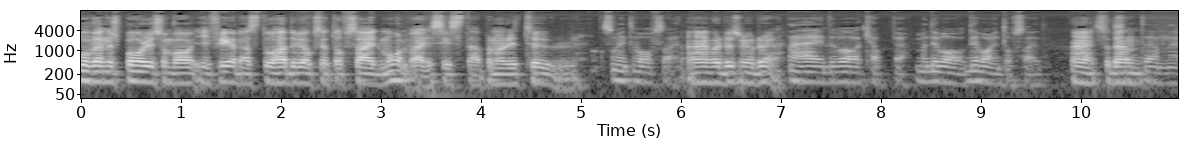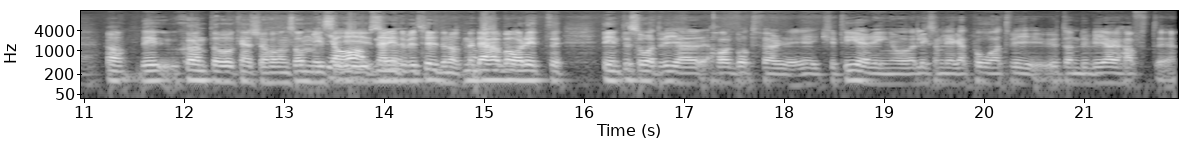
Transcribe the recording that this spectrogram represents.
Och Vänersborg som var i fredags, då hade vi också ett offside-mål va, i sista på någon retur. Som inte var offside. Nej, var det du som gjorde det? Nej, det var Kappe. Men det var, det var inte offside. Nej, så Så den... att den eh, Ja, det är skönt att kanske ha en sån miss Ja, i, absolut. när det inte betyder något. Men det har Absolut. varit, det är inte så att vi har, har gått för eh, kvittering och liksom legat på att vi, utan det, vi har ju haft eh,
